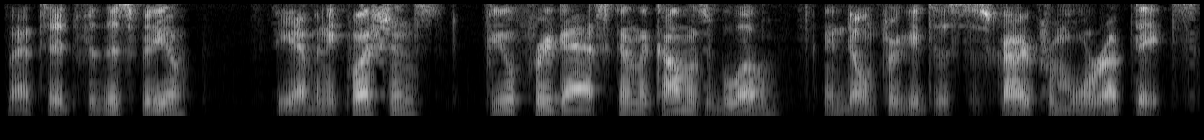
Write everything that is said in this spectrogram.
that's it for this video. If you have any questions, feel free to ask in the comments below, and don't forget to subscribe for more updates.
